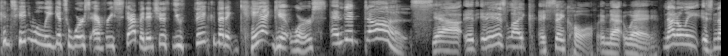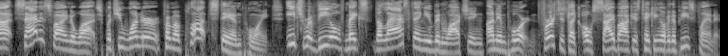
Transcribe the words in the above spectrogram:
continually gets worse every step. And it's just, you think that it can't get worse, and it does. Yeah, it, it is like a sinkhole in that way. Not only is not satisfying to watch, but you wonder from a plot standpoint. Each reveal makes the last thing you've been watching unimportant. First, it's like, oh, Sybok is taking over the Peace Planet.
